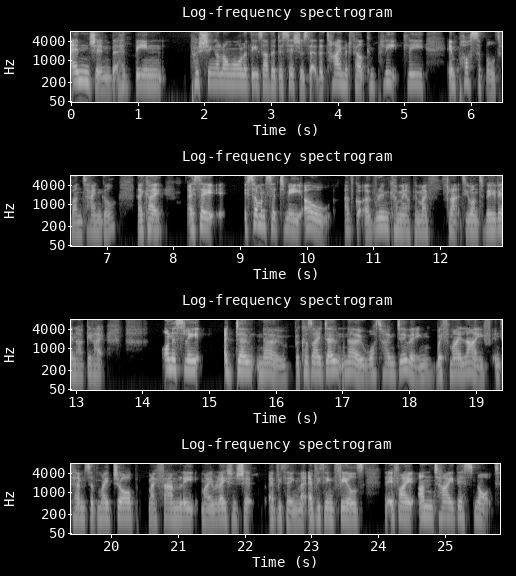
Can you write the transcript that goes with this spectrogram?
engine that had been pushing along all of these other decisions that at the time had felt completely impossible to untangle. Like i i say if someone said to me oh i've got a room coming up in my flat. Do you want to move in? I'd be like honestly i don't know because i don't know what i'm doing with my life in terms of my job my family my relationship everything. Like everything feels that if i untie this knot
